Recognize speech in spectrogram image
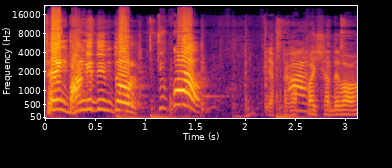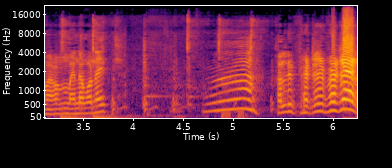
ঠ্যাং ভাঙি দিন তোর। চুপ করো। এক টাকা পয়সা দেবা মেনা বানাই খালি ফেটের ফেটের।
